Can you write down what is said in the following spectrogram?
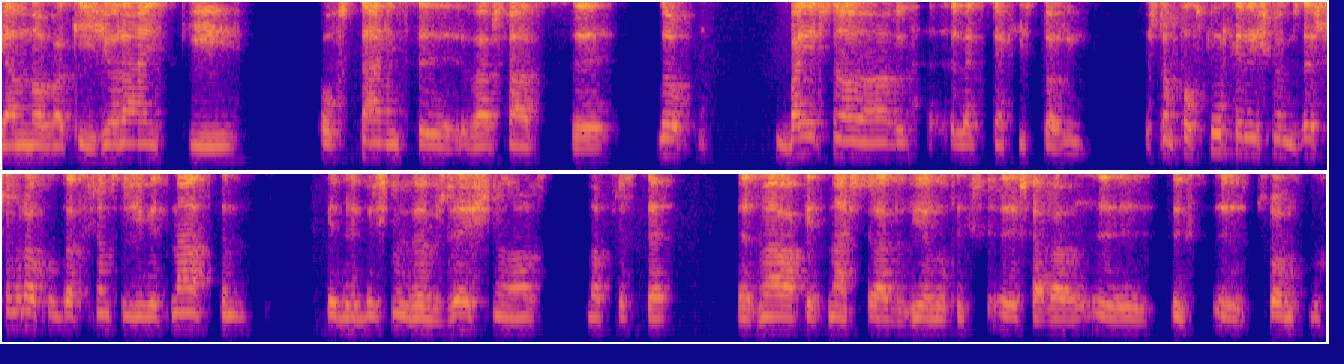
Jan Nowak-Jeziorański, powstańcy warszawscy. No, bajeczna lekcja historii. Zresztą powtórkę mieliśmy w zeszłym roku, w 2019, kiedy byliśmy we wrześniu, no, no przez te bez mała 15 lat wielu tych, szara, tych członków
